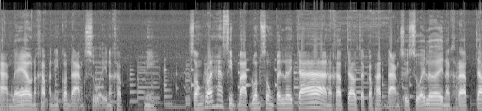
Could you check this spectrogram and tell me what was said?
ด่างแล้วนะครับ อันนี้ก็ด่างสวยนะครับนี่ 250 บาทรวมส่งไปเลยจ้านะครับ เจ้าจักรพรรดิด่างสวยๆเลยนะครับ เจ้า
